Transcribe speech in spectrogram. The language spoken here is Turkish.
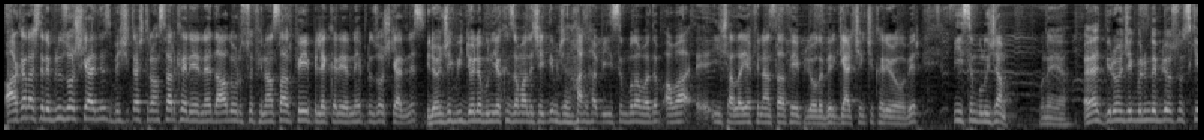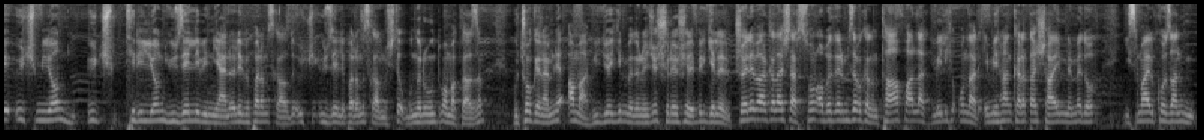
Arkadaşlar hepiniz hoş geldiniz. Beşiktaş transfer kariyerine daha doğrusu finansal fair play kariyerine hepiniz hoş geldiniz. Bir önceki videoyla bunu yakın zamanda çektiğim için hala bir isim bulamadım ama e, inşallah ya finansal fair play olabilir, gerçekçi kariyer olabilir. Bir isim bulacağım. Bu ne ya? Evet bir önceki bölümde biliyorsunuz ki 3 milyon 3 trilyon 150 bin yani öyle bir paramız kaldı. 3 150 paramız kalmıştı. Bunları unutmamak lazım. Bu çok önemli ama videoya girmeden önce şuraya şöyle bir gelelim. Şöyle bir arkadaşlar son abonelerimize bakalım. Taha Parlak, Melih Onar, Emirhan Karataş, Şahin Mehmetov, İsmail Kozan,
